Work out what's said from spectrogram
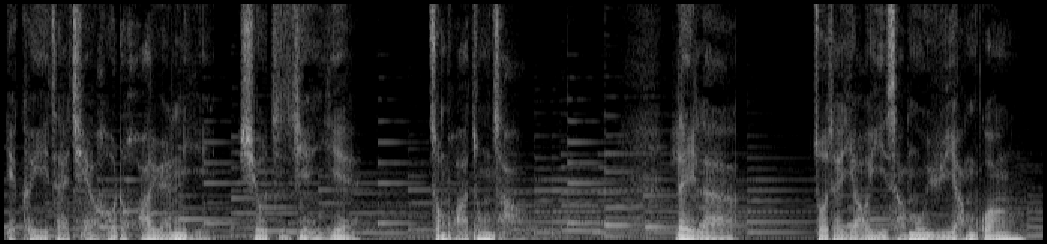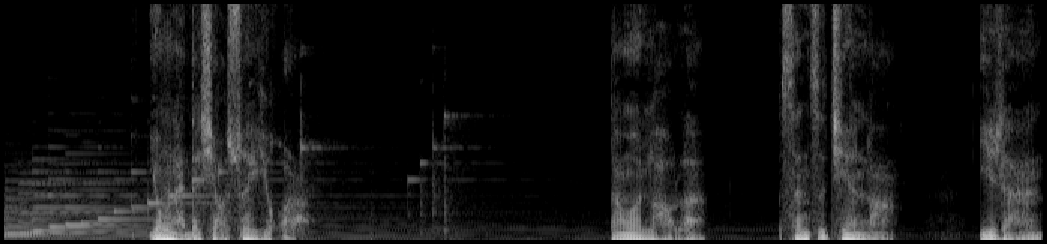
也可以在前后的花园里修枝剪叶、种花种草。累了，坐在摇椅上沐浴阳光，慵懒的小睡一会儿。当我老了，身子健朗，依然。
